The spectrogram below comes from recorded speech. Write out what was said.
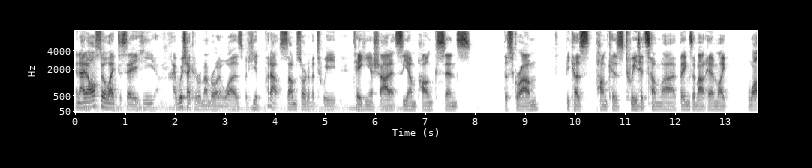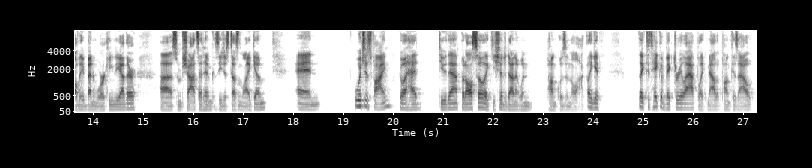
And I'd also like to say he. I wish I could remember what it was, but he had put out some sort of a tweet taking a shot at CM Punk since the scrum because Punk has tweeted some uh, things about him, like while they've been working together, uh, some shots at him because he just doesn't like him, and which is fine. Go ahead, do that, but also like you should have done it when Punk was in the lock. Like if like to take a victory lap, like now that Punk is out,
